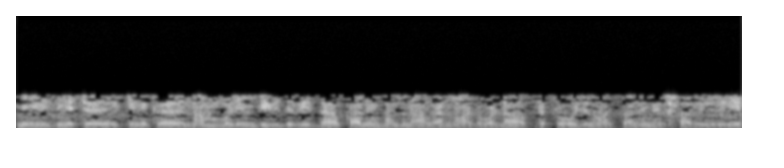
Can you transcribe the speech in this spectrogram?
මේ විදිහට එකිනෙක නම් වලින් විවිධ විවිධ ආකාරයෙන් හඳුනා ගන්නවට වඩා අපිට ප්‍රයෝජනවත් වන්නේ මේ ශරීරයේ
